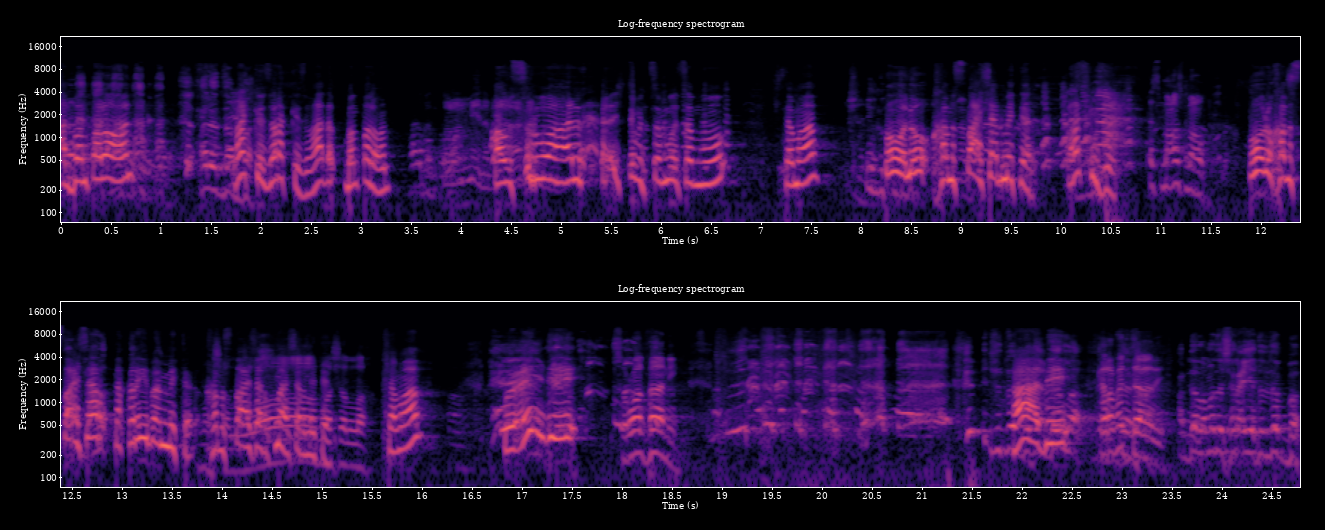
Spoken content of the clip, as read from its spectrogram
البنطلون. ركزوا ركزوا. هذا بنطلون. أو سروال. إيش تبي تسموه سموه تمام؟ طوله 15 متر. ركزوا. اسمعوا اسمعوا. طوله 15 تقريبا متر. 15 12 ما متر. شاء الله. تمام؟ وعندي سروال ثاني. هذه كرافته هذه. عبد الله مدى شرعية الذبة.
